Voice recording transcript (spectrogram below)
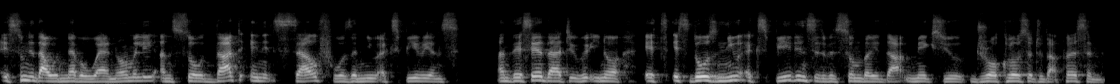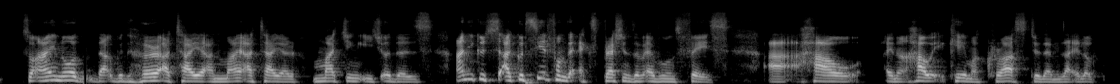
it's something that I would never wear normally. And so that in itself was a new experience. And they say that you know it's it's those new experiences with somebody that makes you draw closer to that person. So I know that with her attire and my attire matching each other's, and you could I could see it from the expressions of everyone's face, uh, how you know how it came across to them that it looked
